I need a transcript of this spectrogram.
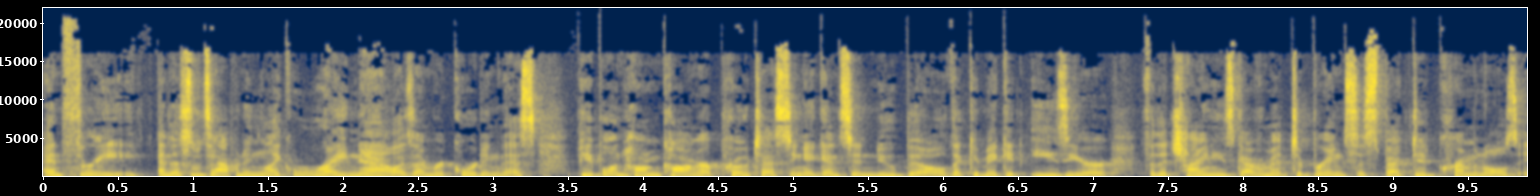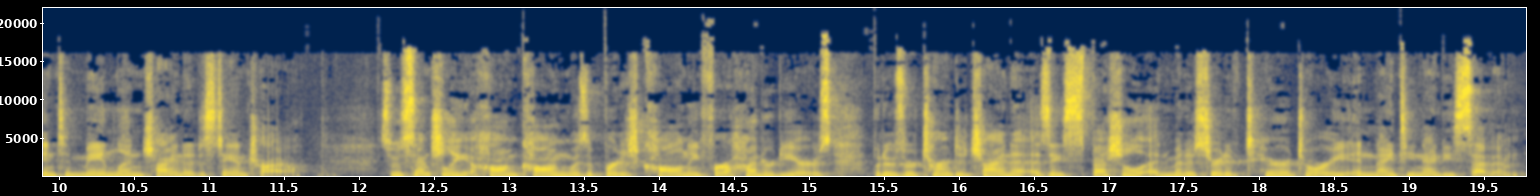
And three, and this one's happening like right now as I'm recording this, people in Hong Kong are protesting against a new bill that could make it easier for the Chinese government to bring suspected criminals into mainland China to stand trial. So essentially, Hong Kong was a British colony for 100 years, but it was returned to China as a special administrative territory in 1997.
